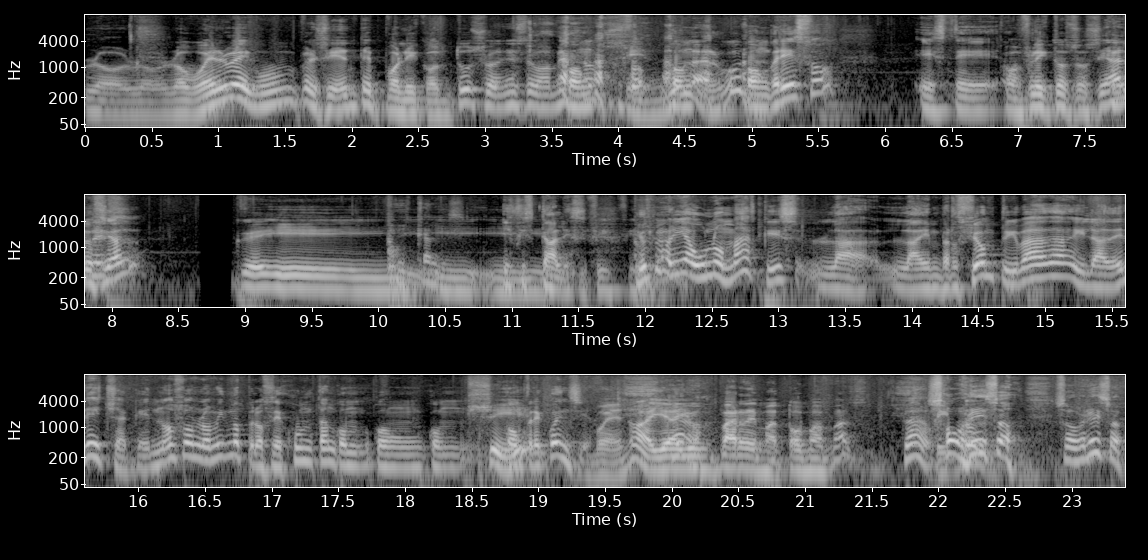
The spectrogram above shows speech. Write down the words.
lo, lo- lo vuelven un presidente policontuso en este momento, con, sin con- duda alguna. Congreso, este, Conflictos sociales social que- y, Fiscales. y fiscales. y fi- Yo fiscales. tomaría uno más, que es la, la inversión privada y la derecha, que no son lo mismo, pero se juntan con, con- con- Sí. con frecuencia. Bueno, ahí hay un par de hematomas más. Claro. Sobre eso, sobre eso.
